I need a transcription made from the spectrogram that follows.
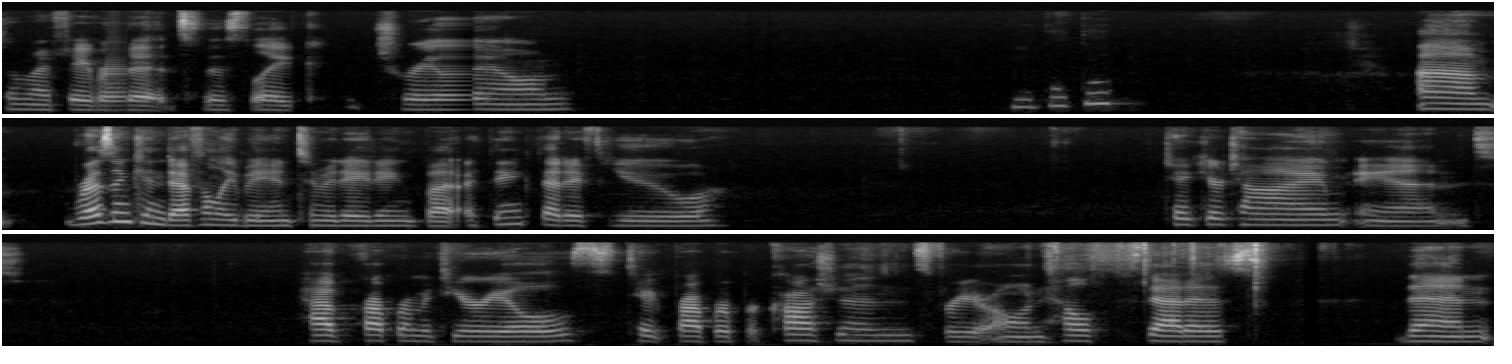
some of my favorite bits. This like trail down. Boop, boop. Um, resin can definitely be intimidating, but I think that if you take your time and have proper materials, take proper precautions for your own health status, then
